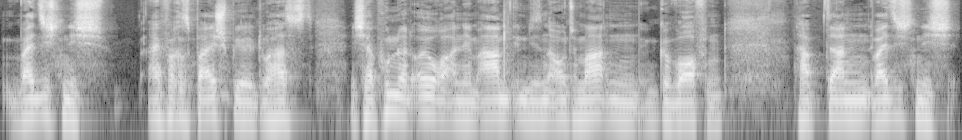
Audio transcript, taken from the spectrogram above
weiß ich nicht. Einfaches Beispiel: Du hast, ich habe 100 Euro an dem Abend in diesen Automaten geworfen, habe dann, weiß ich nicht,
